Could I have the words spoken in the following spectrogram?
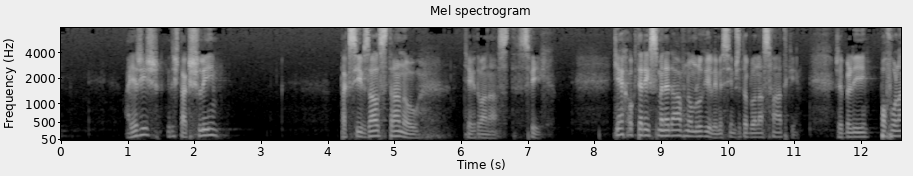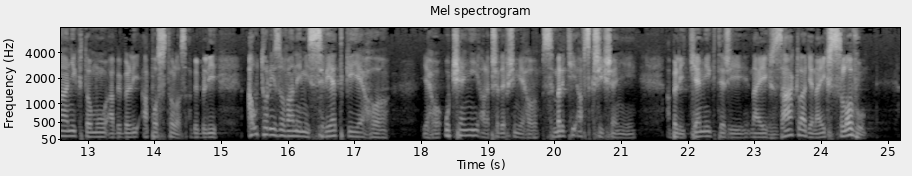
a Ježíš, když tak šli, tak si vzal stranou těch dvanáct svých. Těch, o kterých jsme nedávno mluvili, myslím, že to bylo na svátky že byli povoláni k tomu, aby byli apostolos, aby byli autorizovanými svědky jeho, jeho učení, ale především jeho smrti a vzkříšení a byli těmi, kteří na jejich základě, na jejich slovu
